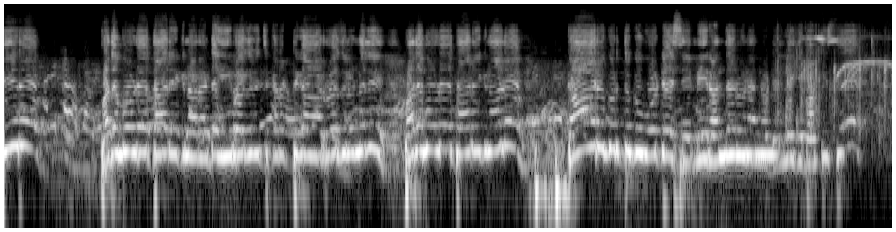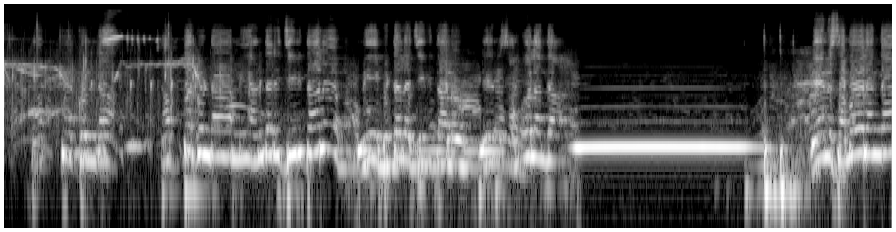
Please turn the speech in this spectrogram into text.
మీరు పదమూడో తారీఖు నాడు అంటే ఈ రోజు నుంచి కరెక్ట్గా ఆరు రోజులు ఉన్నది. పదమూడో తారీఖు నాడు కారు గుర్తుకు ఓటేసి మీరందరూ నన్ను ఢిల్లీకి పంపిస్తే తప్పకుండా తప్పకుండా మీ అందరి జీవితాలు మీ బిడ్డల జీవితాలు నేను సమూలంగా నేను సమూలంగా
